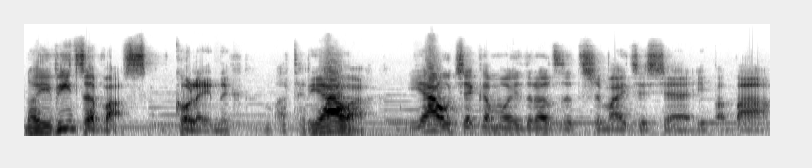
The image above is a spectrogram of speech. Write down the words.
No i widzę Was w kolejnych materiałach. Ja uciekam, moi drodzy, trzymajcie się i pa pa.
